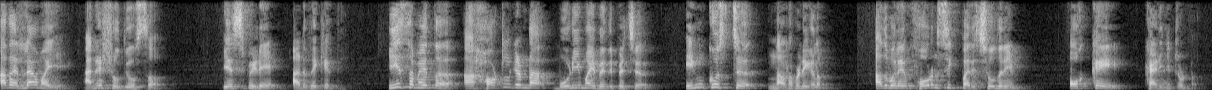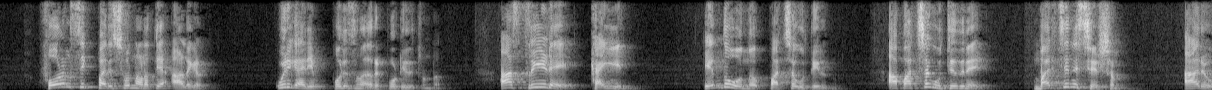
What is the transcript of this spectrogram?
അതെല്ലാമായി അന്വേഷണ ഉദ്യോഗസ്ഥർ എസ് പിയുടെ അടുത്തേക്ക് എത്തി ഈ സമയത്ത് ആ ഹോട്ടൽ കണ്ട ബോഡിയുമായി ബന്ധിപ്പിച്ച് ഇൻക്വസ്റ്റ് നടപടികളും അതുപോലെ ഫോറൻസിക് പരിശോധനയും ഒക്കെ കഴിഞ്ഞിട്ടുണ്ട്. ഫോറൻസിക് പരിശോധന നടത്തിയ ആളുകൾ ഒരു കാര്യം പോലീസിന് റിപ്പോർട്ട് ചെയ്തിട്ടുണ്ട്. ആ സ്ത്രീയുടെ കയ്യിൽ എന്തോ ഒന്ന് പച്ച കുത്തിയിരുന്നു. ആ പച്ച കുത്തിയതിനെ മരിച്ചതിന് ശേഷം ആരോ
